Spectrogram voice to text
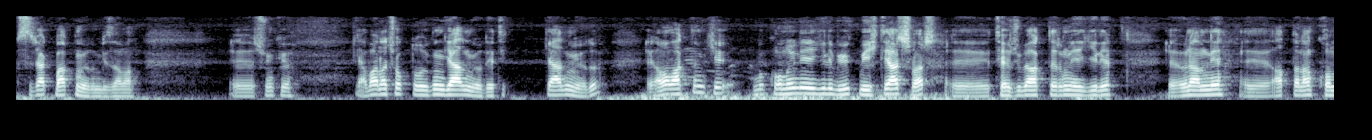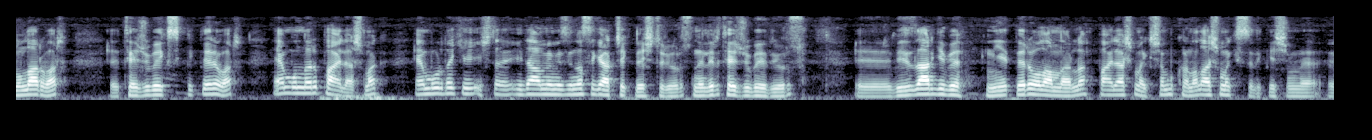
sıcak bakmıyordum bir zaman. E, çünkü ya bana çok da uygun gelmiyordu, etik gelmiyordu. E, ama baktım ki bu konuyla ilgili büyük bir ihtiyaç var. E, tecrübe aktarımla ilgili e, önemli e, atlanan konular var. E, tecrübe eksiklikleri var. Hem bunları paylaşmak, hem buradaki işte idamemizi nasıl gerçekleştiriyoruz, neleri tecrübe ediyoruz. E, bizler gibi niyetleri olanlarla paylaşmak için bu kanalı açmak istedik eşim ve e,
